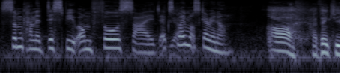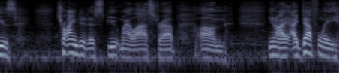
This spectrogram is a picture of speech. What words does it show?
some kind of dispute on Thor's side. Explain yeah. what's going on. Uh, I think he's trying to dispute my last rep. Um, you know, I, I, definitely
